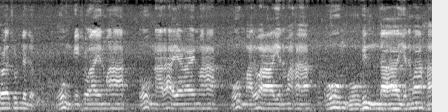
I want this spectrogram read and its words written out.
चौथळा सूट द्यायचं ओम केशवाय महा ओम नारायणाय महा ओम माधवाय महा ओम गोविंदाय नमहा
